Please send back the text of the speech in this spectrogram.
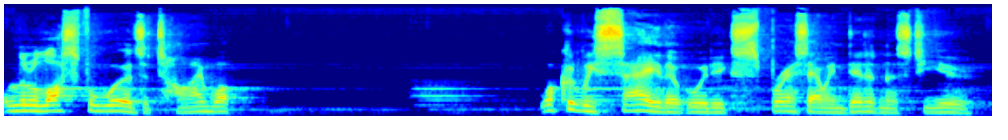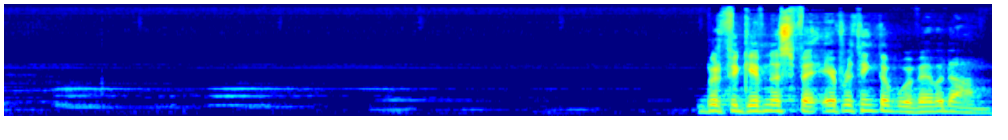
a little lost for words at time. What, what could we say that would express our indebtedness to you? But forgiveness for everything that we've ever done.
